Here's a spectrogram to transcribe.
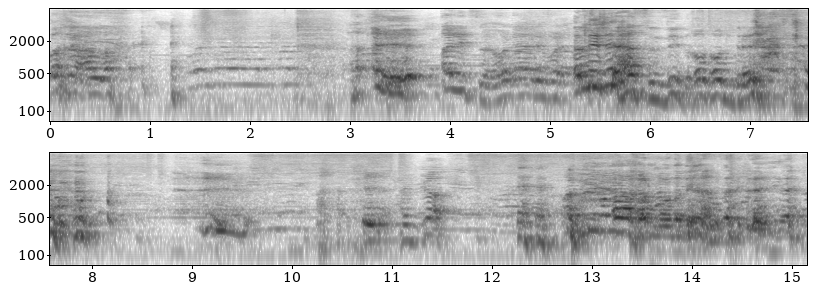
ما شاء الله اللي جاي حسن زيد غوت غوت الدراري حقا اخر موضه ديال حسن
